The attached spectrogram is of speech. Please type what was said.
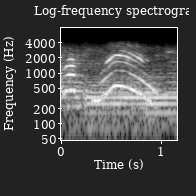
Oh, blue.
